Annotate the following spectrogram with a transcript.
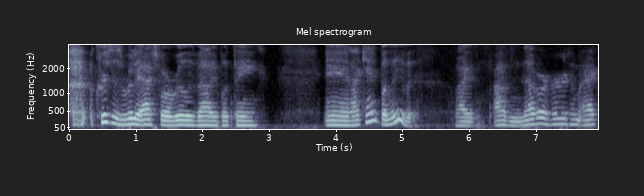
Chris has really asked for a really valuable thing. And I can't believe it. Like, I've never heard him ask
